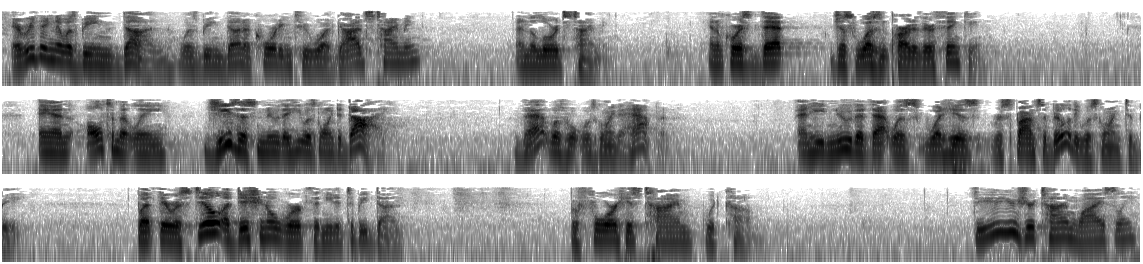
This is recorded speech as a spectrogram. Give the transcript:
everything that was being done was being done according to what? God's timing and the Lord's timing. And of course, that just wasn't part of their thinking. And ultimately, Jesus knew that he was going to die. That was what was going to happen and he knew that that was what his responsibility was going to be. But there was still additional work that needed to be done before his time would come. Do you use your time wisely?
